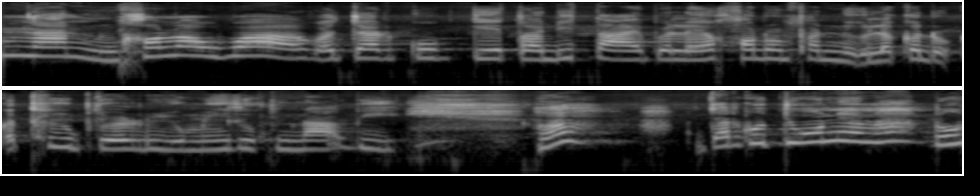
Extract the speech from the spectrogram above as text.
ำนานหนึ่งเขาเล่าว่าอาจารย์โกเกตอนที่ตายไปแล้วเขาโดนพันหนึ่งแล้วก็โดนกระทืบจนอยู่มีสุขุนาบีฮะอาจารย์โกโจเนี่ยนะโดน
